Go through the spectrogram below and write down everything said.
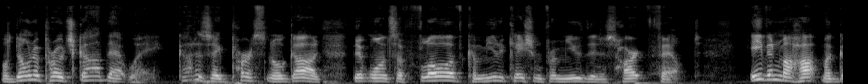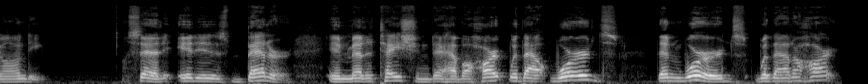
Well, don't approach God that way. God is a personal God that wants a flow of communication from you that is heartfelt. Even Mahatma Gandhi said it is better in meditation to have a heart without words than words without a heart.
